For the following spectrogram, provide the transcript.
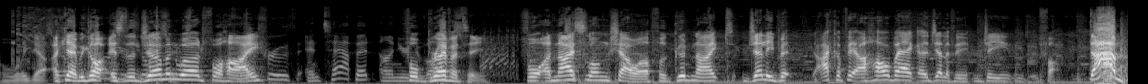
Oh, what we got? Okay, we got. Is the German word for high, Truth and tap it on your for brevity, for a nice long shower, for good night, jelly bit. I could fit a whole bag of jelly. G- fuck. Damn!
